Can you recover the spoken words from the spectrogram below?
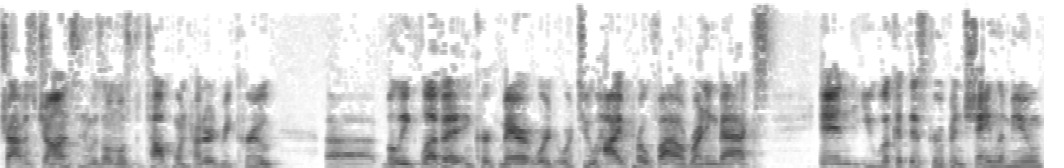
Travis Jonsen was almost a top 100 recruit. Uh, Malik Lovette and Kirk Merritt were, were two high profile running backs. And you look at this group and Shane Lemieux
